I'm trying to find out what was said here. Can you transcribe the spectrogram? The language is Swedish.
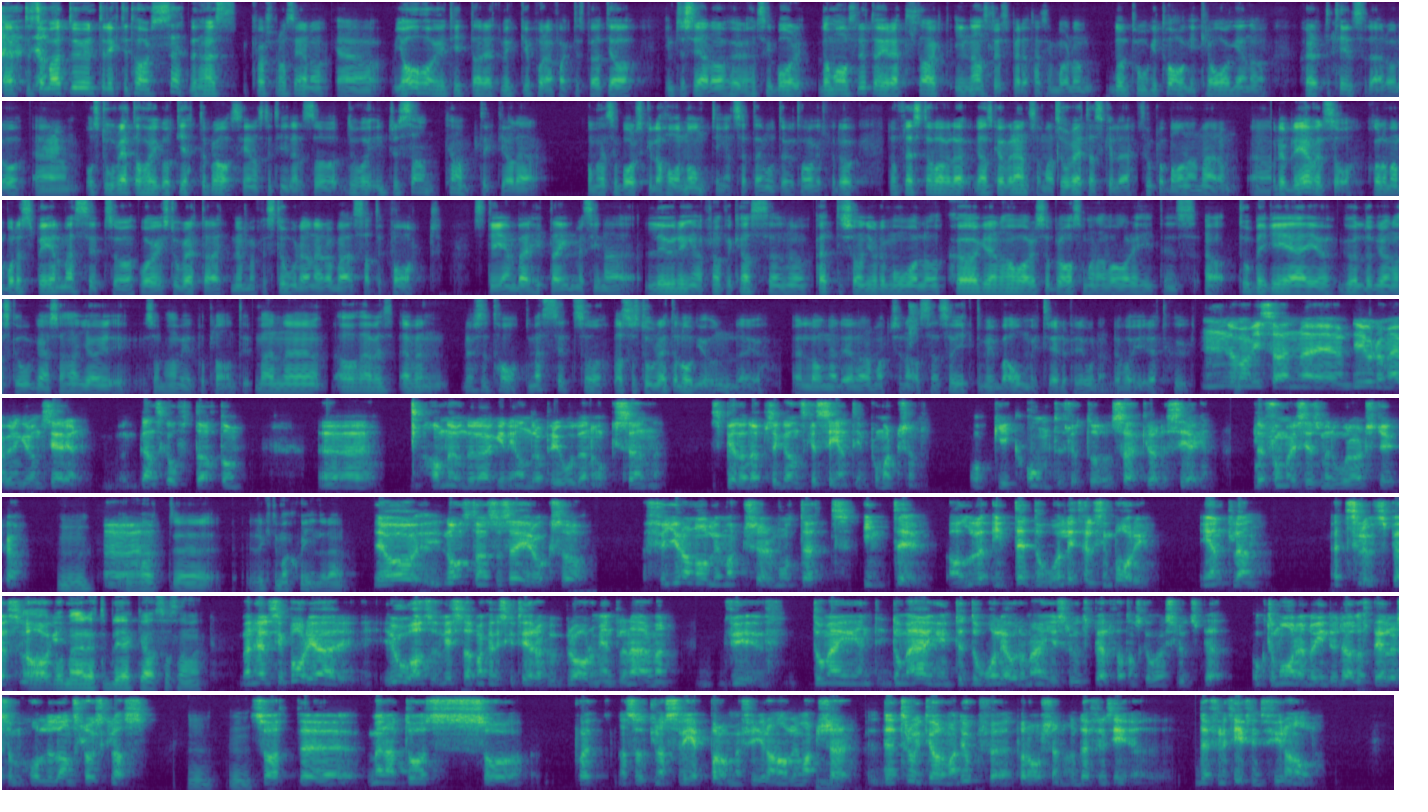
jag, eftersom ja. att du inte riktigt har sett den här kvartsfinalserien då. eh, Jag har ju tittat rätt mycket på den faktiskt för att jag intresserad av hur Helsingborg De avslutade ju rätt starkt innan slutspelet Helsingborg. De, de tog ju tag i kragen och skärpte till sig där och då eh, Och Storvreta har ju gått jättebra senaste tiden så det var ju intressant kamp tyckte jag där om Helsingborg skulle ha någonting att sätta emot överhuvudtaget för då de flesta var väl ganska överens om att Storvreta skulle sopa banan med dem. Eh, och det blev väl så. Kollar man både spelmässigt så var ju Storvreta ett nummer för stora när de bara satte fart. Stenberg hittade in med sina luringar framför kassen och Pettersson gjorde mål och Sjögren har varit så bra som han har varit hittills. Ja, Tobbe G är ju guld och gröna skogar så han gör ju som han vill på plan typ. Men eh, ja, även, även resultatmässigt så, alltså Storvreta låg ju under ju eh, långa delar av matcherna och sen så gick de ju bara om i tredje perioden. Det var ju rätt sjukt. Mm, de har visat en, eh, det gjorde de även i grundserien ganska ofta, att de eh, hamnade i underlägen i andra perioden och sen spelade upp sig ganska sent in på matchen och gick om till slut och säkrade segern. Det får man ju se som en oerhörd styrka. Mm. De Eh, har ett eh, riktig maskin det där. Ja, någonstans så säger det också 4-0 i matcher mot ett inte, all, inte dåligt Helsingborg egentligen. Ett Ja, slutspelslag. de är rätt bleka alltså samma. Men Helsingborg är, jo alltså visst att man kan diskutera hur bra de egentligen är men vi, de, är ju inte, de är ju inte dåliga och de är ju i slutspel för att de ska vara i slutspel. Och de har ändå individuella spelare som håller landslagsklass. Mm, mm. Så att, eh, men att då så, på ett, alltså kunna svepa dem med 4-0 i matcher, det tror inte jag de hade gjort för ett par år sedan. Och definitivt, definitivt inte 4-0.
